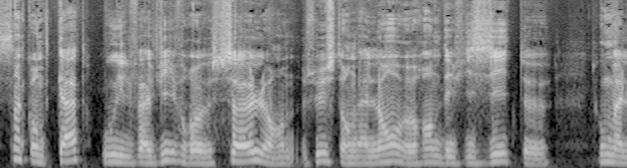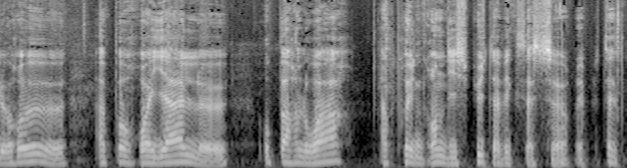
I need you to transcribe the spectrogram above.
54 où il va vivre seul, juste en allant euh, rendre des visites, euh, tout malheureux, euh, à Port-Royal, au parloir, après une grande dispute avec sa sœur. Mais peut-être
